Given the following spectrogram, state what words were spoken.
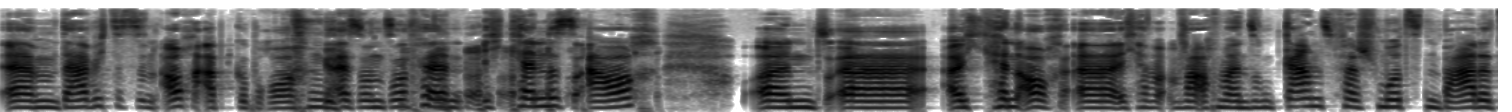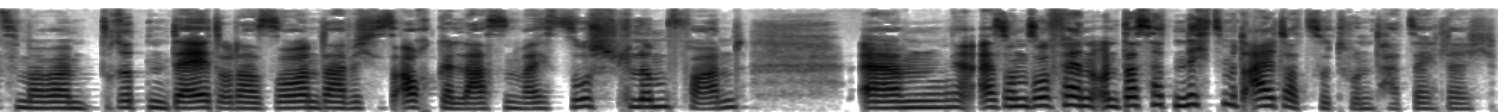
ähm, da habe ich das dann auch abgebrochen. Also insofern, ich kenne das auch. Und äh, ich kenne auch, äh, ich hab, war auch mal in so einem ganz verschmutzten Badezimmer beim dritten Date oder so und da habe ich es auch gelassen, weil ich es so schlimm fand. Ähm, also insofern, und das hat nichts mit Alter zu tun tatsächlich.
